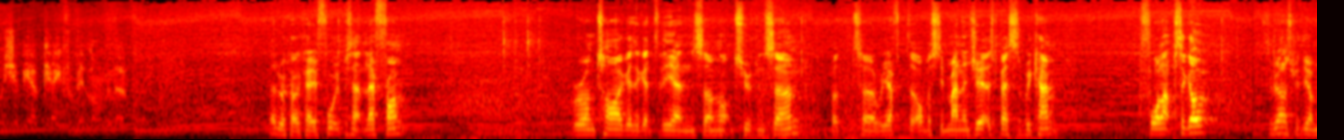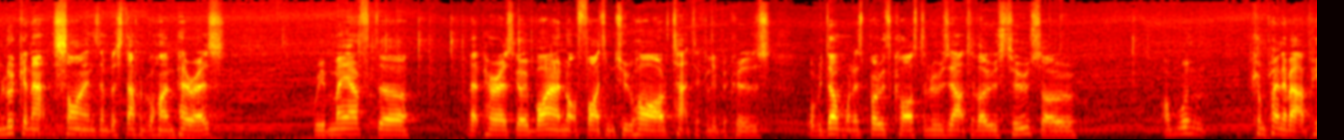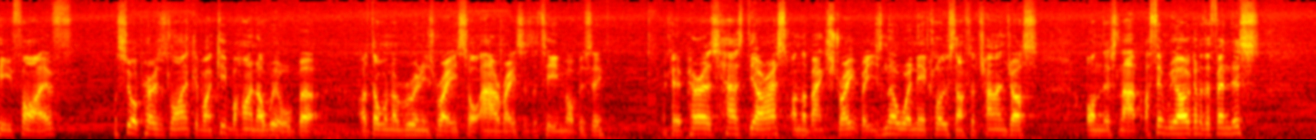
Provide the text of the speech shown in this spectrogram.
We should be okay for a bit longer though. They look okay, 40% left front. We're on target to get to the end, so I'm not too concerned. But uh, we have to obviously manage it as best as we can. Four laps to go. To be honest with you, I'm looking at Sainz and Verstappen behind Perez. We may have to let Perez go by and not fight him too hard tactically because what we don't want is both cars to lose out to those two. So I wouldn't complain about a P5. We'll see what Perez is like. If I keep behind, I will, but I don't want to ruin his race or our race as a team, obviously. Okay, Perez has DRS on the back straight, but he's nowhere near close enough to challenge us on this lap. I think we are going to defend this.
